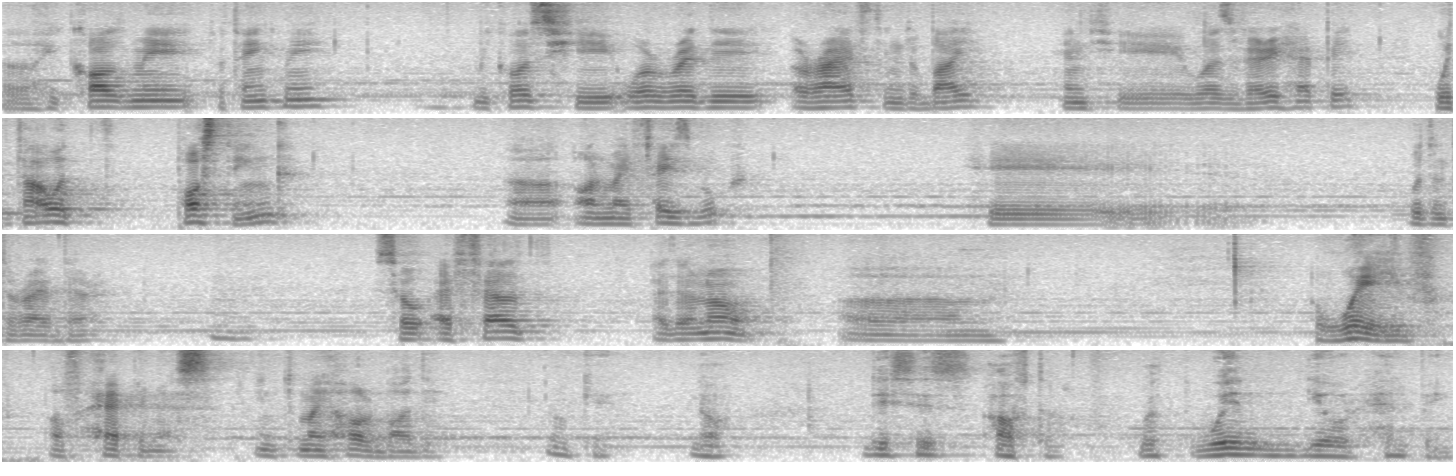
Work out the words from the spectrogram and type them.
uh, he called me to thank me because he already arrived in Dubai and he was very happy without posting uh, on my Facebook. He wouldn't arrive there. So I felt, I don't know, um, a wave of happiness into my whole body. Okay, no, this is after. But when you're helping,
